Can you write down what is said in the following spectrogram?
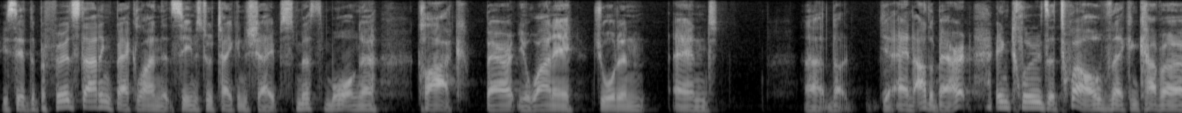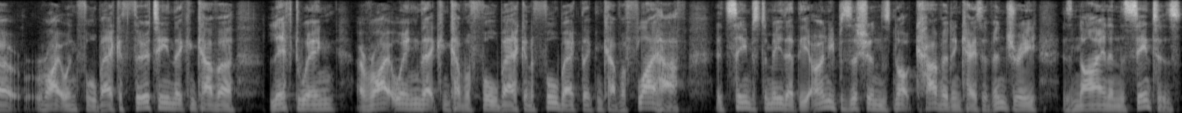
He said, The preferred starting backline that seems to have taken shape Smith, Mo'unga, Clark, Barrett, Ioane, Jordan, and uh, yeah, and other Barrett includes a 12 that can cover right wing fullback, a 13 that can cover left wing, a right wing that can cover fullback, and a fullback that can cover fly half. It seems to me that the only positions not covered in case of injury is nine in the centres.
